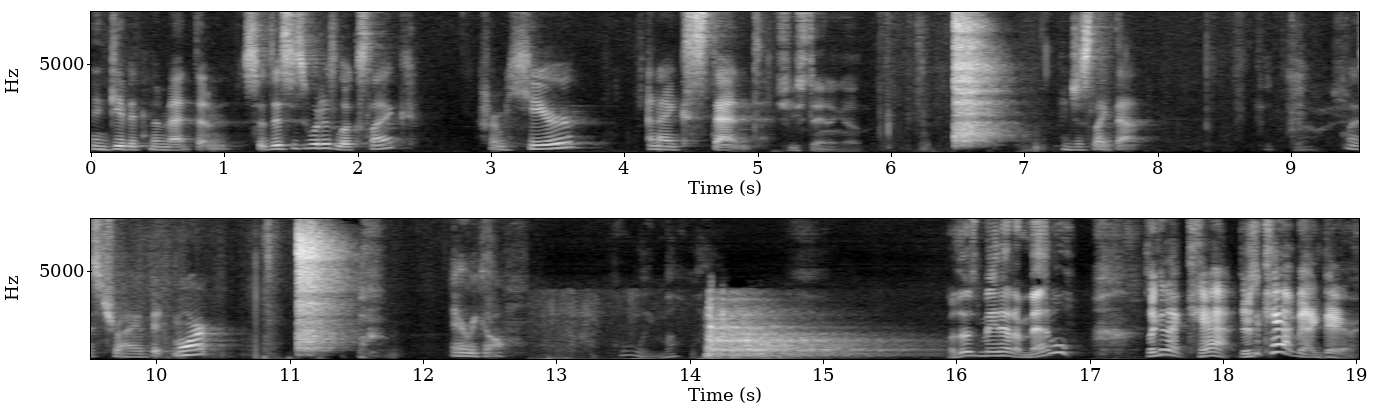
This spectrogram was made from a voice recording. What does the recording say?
and give it momentum. So this is what it looks like from here, and I extend, She's standing up. and just like that. Let's try a bit more. There we go. Holy moly. Are those made out of metal? Look at that cat. There's a cat back there.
